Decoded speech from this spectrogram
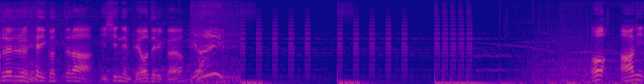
노래를 해 이것들아 이신님 배워드릴까요? 어 아니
